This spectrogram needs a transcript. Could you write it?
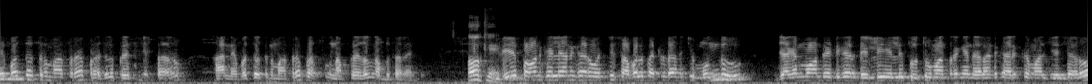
నిబద్ధతను మాత్రమే ప్రజలు ప్రశ్నిస్తారు. ఆ నిబద్ధతను మాత్రమే ప్రస్తుతం ప్రజలు నమ్ముతారండి. ఓకే. ఇదే పవన్ కళ్యాణ్ గారు వచ్చి సభలు పెట్టడానికి ముందు జగన్మోహన్ రెడ్డి గారు ఢిల్లీ వెళ్ళి తూతూ మంత్రం కింద ఎలాంటి కార్యక్రమాలు చేశారో.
